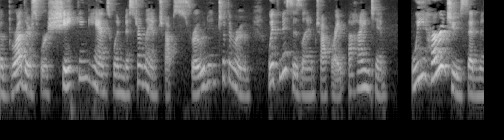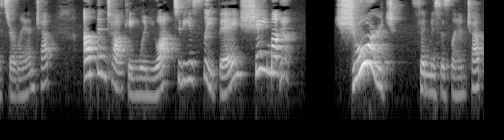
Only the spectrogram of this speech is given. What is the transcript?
The brothers were shaking hands when Mr. Lambchop strode into the room with Mrs. Lambchop right behind him. We heard you, said Mr. Lambchop. Up and talking when you ought to be asleep, eh? Shame on. George, said Mrs. Lambchop,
